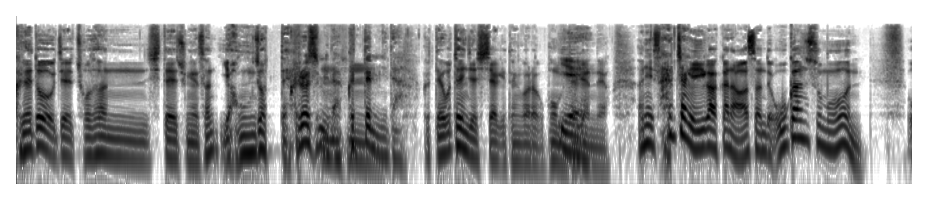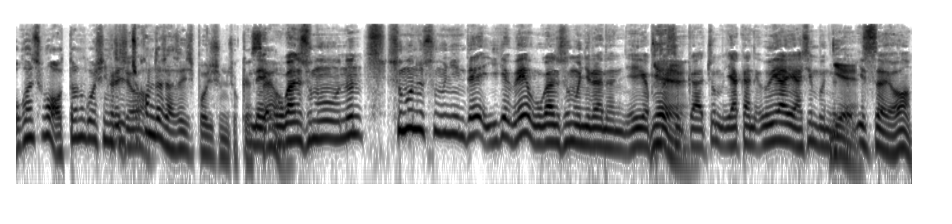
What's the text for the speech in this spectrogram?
그래도 이제 조선 시대 중에선 영조 때 그렇습니다. 음, 그때입니다. 그때부터 이제 시작이 된 거라고 보면 예. 되겠네요. 아니 살짝 얘기가 아까 나왔었는데 오간수문 오간수문 어떤 곳인지 그렇죠. 조금 더 자세히 짚어주시면 좋겠어요. 네, 오간수문은 수문은 수문인데 이게 왜 오간수문이라는 얘기가 예. 붙었을까 좀 약간 의아해하신 분들도 예. 있어요.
